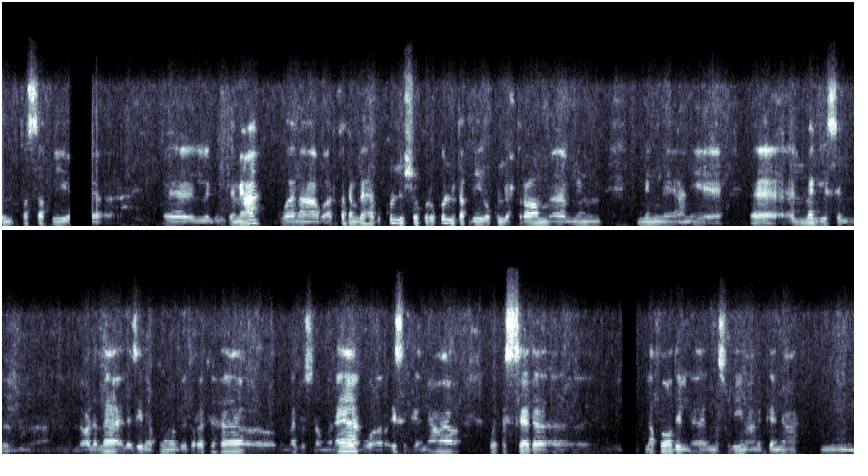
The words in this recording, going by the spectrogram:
المختصه في الجامعة. وأنا أتقدم لها بكل الشكر وكل تقدير وكل احترام من من يعني المجلس العلماء الذين يقومون بإدارتها ومجلس الأمناء ورئيس الجامعة والسادة الافاضل المسؤولين عن الجامعة من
